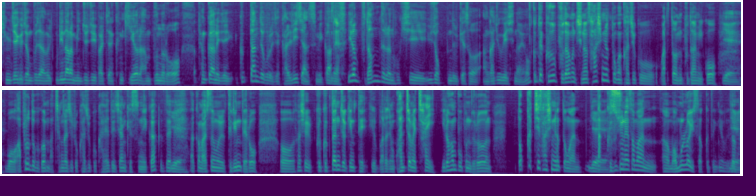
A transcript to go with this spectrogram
김재규 음. 전 부장을 우리나라 민주주의 발전에 큰 기여를 한 분으로 평가는 이제 극단적으로 이제 갈리지 않습니까? 네. 이런 부담들은 혹시 유족분들께서 안 가지고 계시나요? 근데 그 부담은 지난 40년 동안 가 지고 왔던 부담이고 예. 뭐 앞으로도 그건 마찬가지로 가지고 가야 되지 않겠습니까? 근데 예. 아까 말씀을 드린 대로 어 사실 그 극단적인 대, 말하자면 관점의 차이 이러한 부분들은 똑같이 40년 동안 예. 딱그 수준에서만 어, 머물러 있었거든요. 그래서 예.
